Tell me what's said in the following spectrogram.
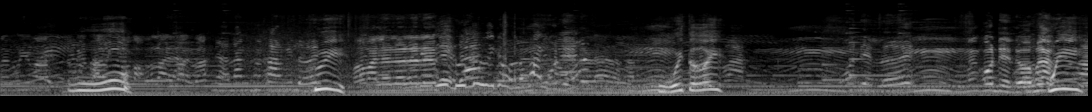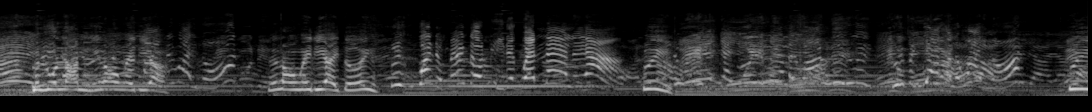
นั่งพี่มาโอ้โหของอร่อยอร่อยปะเนี่ยนั่งางข้างๆนี่เลยเฮ้ยมามาเร็วเร็วเร็วเร็วนี่ดูดูดูแล้วไอ้โคตรเด็ดเลยโอ้ยเตยอืมโคตรเด็ดเลยอืมนั่นโคตรเด็ดเลยว่ะเพื่อนอุ้ยมันลวนลามอย่างนี้เราเอาไงดีอะไม่ไหวโน้ต แล้วเราเอาไงดีอะไอ้เตยเฮ้ยกูว่าเดี๋ยวแม่งโดนผีเด็กแว้นแน่เลยอะเฮ้ยเฮ้ยใหญ่อะไรวะเฮ้ยเฮ้ยเฮ้ยมันแยกกันแล้วไอ้โน้ตเฮ้ย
